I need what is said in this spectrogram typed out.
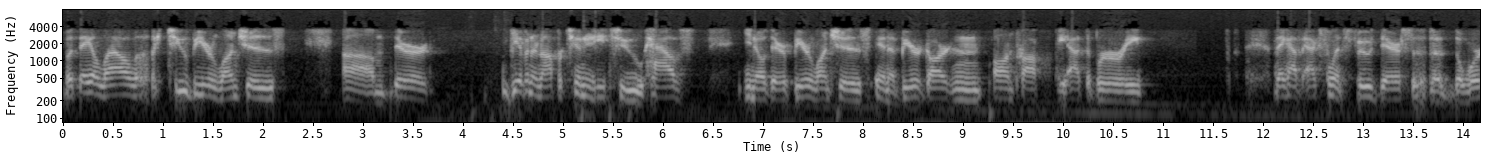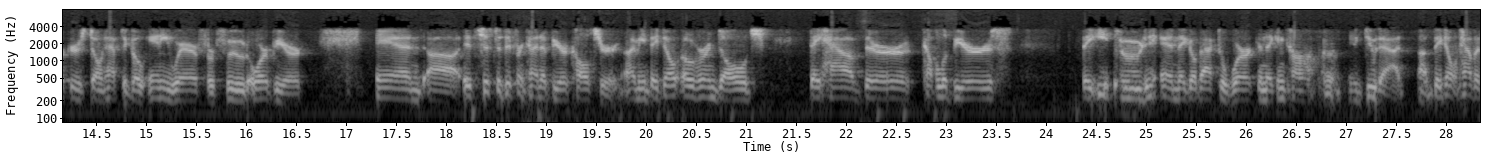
but they allow like two beer lunches. Um, they're given an opportunity to have, you know, their beer lunches in a beer garden on property at the brewery. They have excellent food there, so the, the workers don't have to go anywhere for food or beer. And uh, it's just a different kind of beer culture. I mean, they don't overindulge they have their couple of beers, they eat food, and they go back to work, and they can confidently do that. Uh, they don't have a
